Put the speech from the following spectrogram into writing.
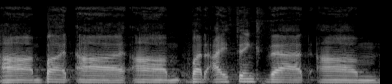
Um, but, uh, um, but I think that, um,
